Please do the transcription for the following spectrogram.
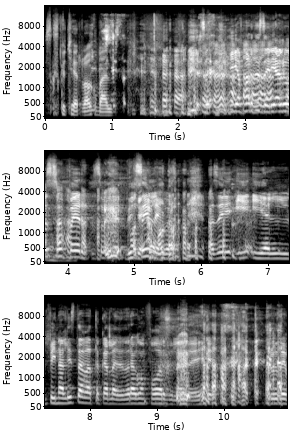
Es que escuché rock Y band. y aparte sería algo súper, súper posible, ¿a güey. Así, y, y el finalista va a tocar la de Dragon Force, la de Through the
